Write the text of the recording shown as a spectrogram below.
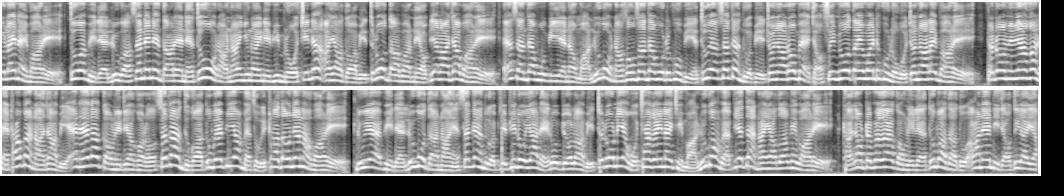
ယူလိုက်နိုင်ပါတယ်သူ့အဖေလည်းလူကစနေနဲ့သားတဲ့နဲ့သူ့ကိုတော့အနာယူနိုင်နေပြီမလို့အကျဉ်းနဲ့အားရသွားပြီးသူတို့သားပါနဲ့ပြန်လာကြပါတယ်အဲဆန်တတ်မှုပြီးတဲ့နောက်မှာလူကိုနောက်ဆုံးဆန်တတ်မှုတစ်ခုပြီးသူ့ရဲ့စက္ကန့်သူအဖေကြောင်ညာတော့မဲ့အကြောင်းဆွေမျိုးအတိုင်းဝိုင်းတစ်ခုလုံးကိုကြောင်ညာလိုက်ပါတယ်တော်တော်များများကလည်းထောက်ကန်လာကြပြီးအဲထဲကကောင်လေးတယောက်ကတော့စက္ကန့်သူကသူပဲပြရမယ်ဆိုပြီးထားတောင်းချမ်းလာပါတယ်လူရဲ့အဖေလည်းလူကိုသားနာရင်စက္ကန့်သူအဖြစ်ဖြစ်လို့ရတယ်လို့ပြောလာပြီးသူတို့နှစ်ယောက်ကိုချခိုင်းလိုက်ချိန်မှာလူကပဲအပြတ်သက်နိုင်ရောက်သွားခဲ့ပါတယ်ဒါကြောင့်တစ်ဖက်ကကောင်လေးလည်းသူ့ဘာသာသူအားနဲ့နေကြောင်းသိလိုက်ရ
